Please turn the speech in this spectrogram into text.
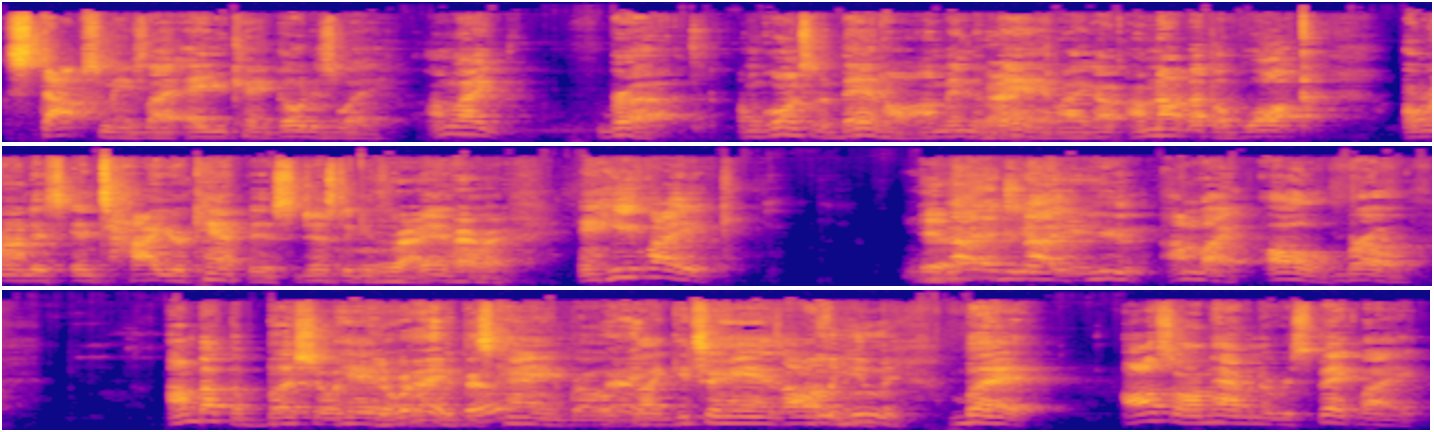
stops me. He's like, "Hey, you can't go this way." I'm like, "Bruh, I'm going to the band hall. I'm in the Right. band. Like, I, I'm not about to walk around this entire campus just to get to Right, the band right, hall." right. And he like, Yeah. not, you not, you, I'm like, "Oh, bro." I'm about to bust your head right, with this cane, bro. Like, get your hands off I'm a me. human. But also, I'm having to respect like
